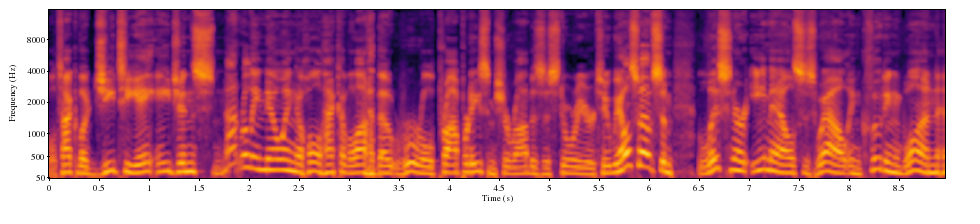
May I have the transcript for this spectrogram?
We'll talk about GTA agents not really knowing a whole heck of a lot about rural properties. I'm sure Rob has a story or two. We also have some listener emails as well, including one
